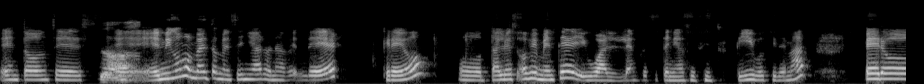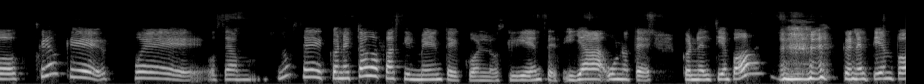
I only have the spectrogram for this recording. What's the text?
Entonces, eh, en ningún momento me enseñaron a vender, creo, o tal vez, obviamente, igual la empresa tenía sus instructivos y demás, pero creo que fue, o sea, no sé, conectaba fácilmente con los clientes y ya uno te, con el tiempo, con el tiempo,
